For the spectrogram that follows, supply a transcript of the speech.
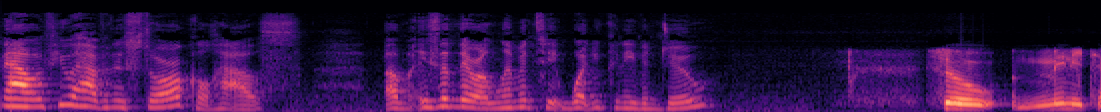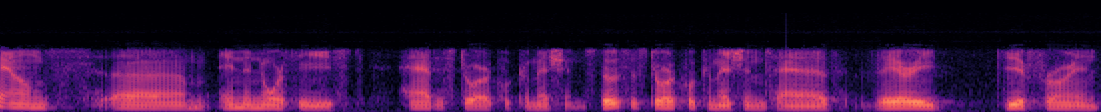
Now, if you have an historical house, um, isn't there a limit to what you can even do? So many towns um, in the Northeast have historical commissions. Those historical commissions have very different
